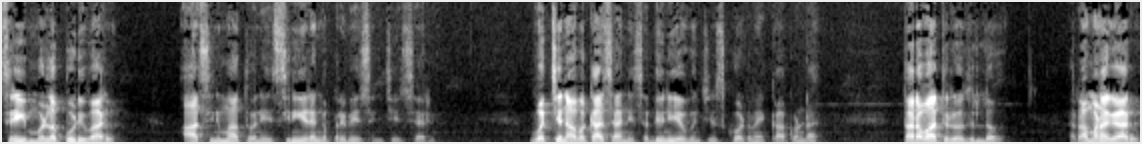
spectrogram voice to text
శ్రీ ముళ్ళపూడి వారు ఆ సినిమాతోనే సినీ రంగ ప్రవేశం చేశారు. వచ్చిన అవకాశాన్ని సద్వినియోగం చేసుకోవడమే కాకుండా తర్వాతి రోజుల్లో రమణ గారు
